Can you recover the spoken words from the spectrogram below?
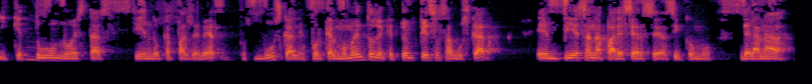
y que tú no estás siendo capaz de ver, pues búscale, porque al momento de que tú empiezas a buscar, empiezan a aparecerse así como de la nada.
